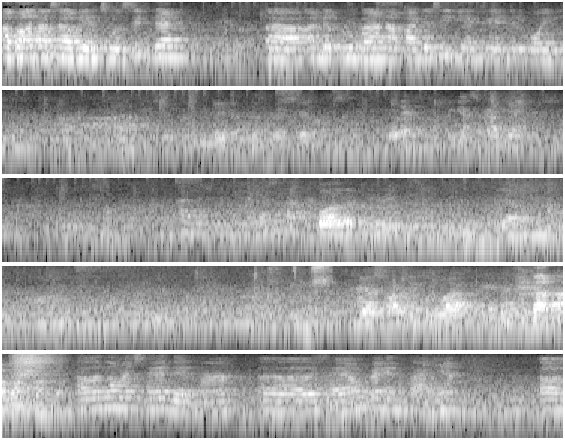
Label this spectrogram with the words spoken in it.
Apakah terasa lebih eksklusif dan eh, ada perubahan apa aja sih di entry entry point itu Boleh? Tiga sekalian. Boleh berdiri. Ya. Biar suaranya keluar. Halo, nama saya Dena. Eh, saya pengen tanya, eh,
